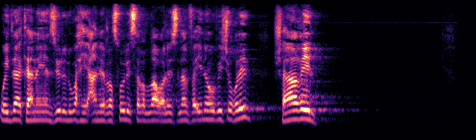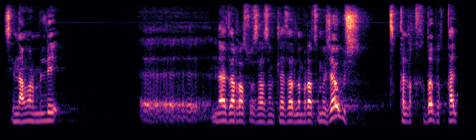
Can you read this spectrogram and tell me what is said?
وإذا كان ينزل الوحي عن الرسول صلى الله عليه وسلم فإنه في شغل شاغل. سيدنا عمر ملي آه، نادى الرسول صلى الله عليه وسلم ثلاثة المرات وما جاوبش. تقلق غضب قال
